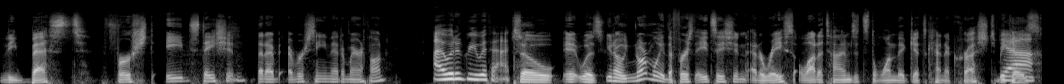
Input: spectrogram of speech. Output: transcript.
the best first aid station that I've ever seen at a marathon. I would agree with that. So it was, you know, normally the first aid station at a race, a lot of times it's the one that gets kind of crushed yeah. because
